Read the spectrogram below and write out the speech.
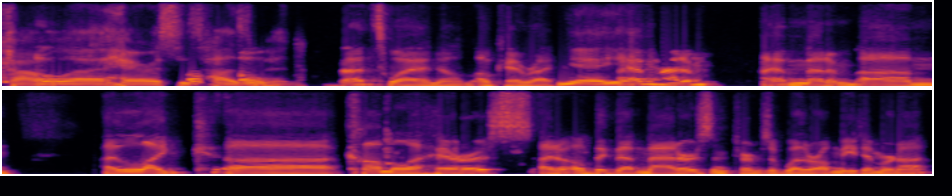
Kamala Harris's Oh, oh. husband. That's why I know him. Okay, right. Yeah, yeah. I haven't met him. I haven't met him. Um, I like uh, Kamala Harris. I don't, I don't think that matters in terms of whether I'll meet him or not.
